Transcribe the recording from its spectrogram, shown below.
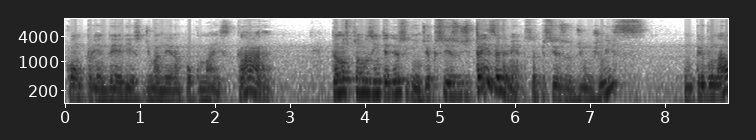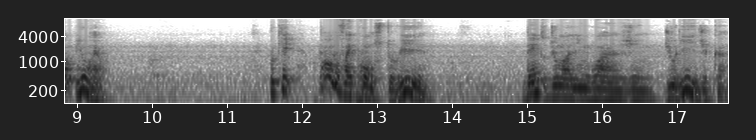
compreender isso de maneira um pouco mais clara, então nós precisamos entender o seguinte: eu preciso de três elementos. Eu preciso de um juiz, um tribunal e um réu. Porque Paulo vai construir, dentro de uma linguagem jurídica,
